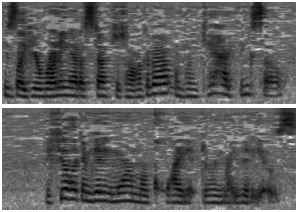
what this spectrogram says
He's like, You're running out of stuff to talk about? I'm like, Yeah, I think so. I feel like I'm getting more and more quiet during my videos.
